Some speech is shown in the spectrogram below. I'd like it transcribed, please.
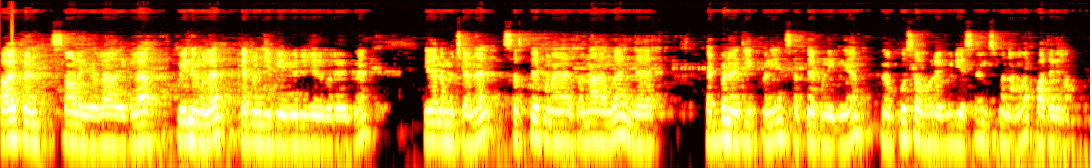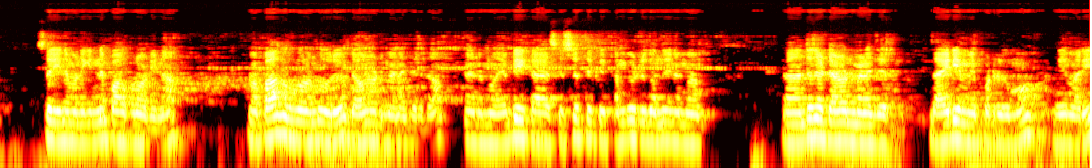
ஹாய் ஃப்ரெண்ட்ஸ் நாளைக்கு நல்லா இருக்கீங்களா மீண்டும் உங்களை கேப்டன் ஜிபி யூடியூப் சேனல் வர இருக்கிறேன் இதான் நம்ம சேனல் சப்ஸ்கிரைப் பண்ண பண்ணாதவங்க இந்த ரெட் பட்டனை கிளிக் பண்ணி சப்ஸ்கிரைப் பண்ணிக்கோங்க. நம்ம புதுசாக போகிற வீடியோஸை மிஸ் பண்ணாமல் பார்த்துக்கலாம். சரி நம்ம இன்னைக்கு என்ன பார்க்க போகிறோம் அப்படின்னா நம்ம பார்க்க போகிறது வந்து ஒரு டவுன்லோட் மேனேஜர் தான். நம்ம எப்படி சிஸ்டத்துக்கு கம்ப்யூட்டருக்கு வந்து நம்ம இன்டர்நெட் டவுன்லோட் மேனேஜர் இந்த ஐடிஎம் போட்டிருக்கோமோ அதே மாதிரி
